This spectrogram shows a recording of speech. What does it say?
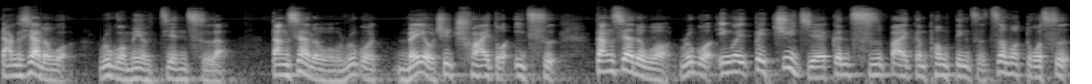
当下的我如果没有坚持了，当下的我如果没有去 try 多一次，当下的我如果因为被拒绝、跟失败、跟碰钉子这么多次，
